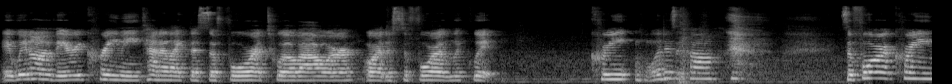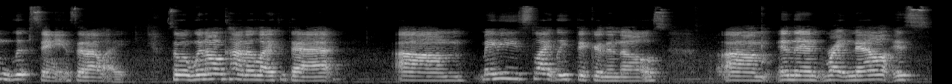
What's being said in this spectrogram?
It went on very creamy, kind of like the Sephora 12 hour or the Sephora liquid cream, what is it called? Sephora cream lip stains that I like. So it went on kind of like that. Um, maybe slightly thicker than those. Um, and then right now it's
